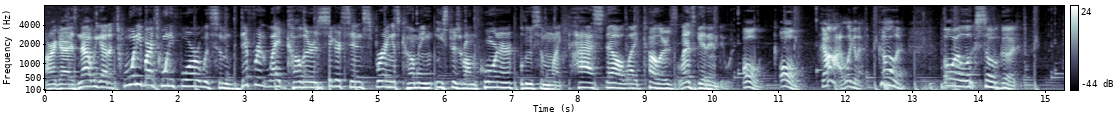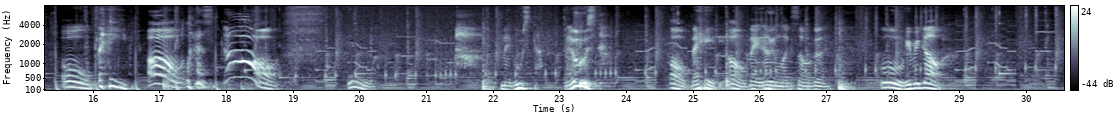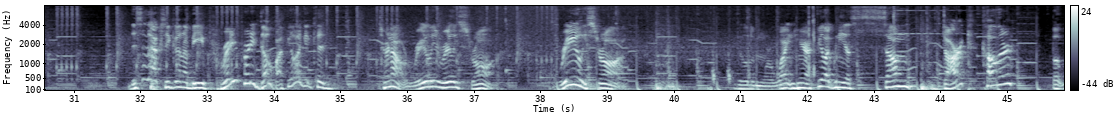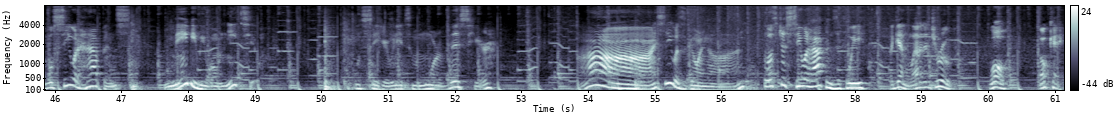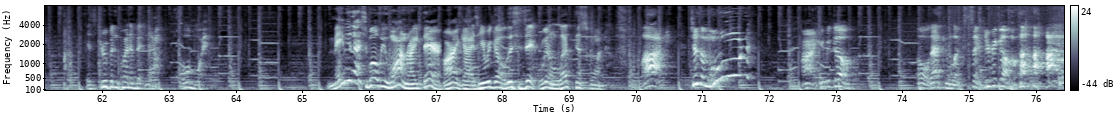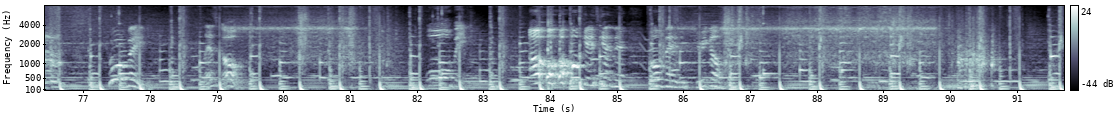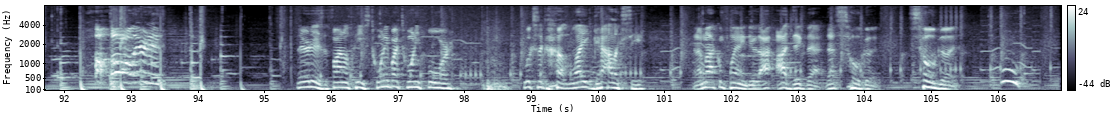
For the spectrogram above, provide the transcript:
All right, guys, now we got a 20 by 24 with some different light colors. Figured since spring is coming, Easter's around the corner, we'll do some like pastel light colors. Let's get into it. Oh, oh, God, look at that color. Oh, it looks so good. Oh, baby. Oh, let's go. Ooh. Me gusta. Me gusta. Oh, baby. Oh, baby. That's gonna look so good. Ooh, here we go. This is actually gonna be pretty, pretty dope. I feel like it could turn out really, really strong. Really strong. Get a little bit more white in here. I feel like we need a, some dark color, but we'll see what happens. Maybe we won't need to. Let's see here. We need some more of this here. Ah, I see what's going on. Let's just see what happens if we, again, let it droop. Whoa, okay. It's drooping quite a bit now. Oh boy. Maybe that's what we want right there. All right, guys, here we go. This is it. We're gonna let this one fly to the moon. All right, here we go. Oh, that's gonna look sick. Here we go. There it is, the final piece, 20 by 24. Looks like a light galaxy. And I'm not complaining, dude. I, I dig that. That's so good. So good.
